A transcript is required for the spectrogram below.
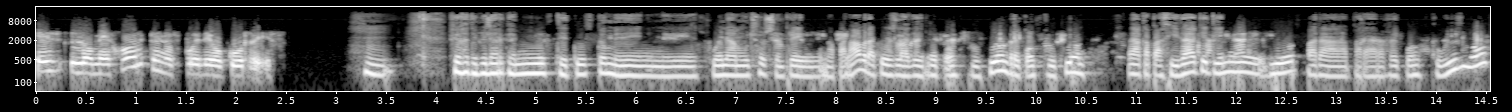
es lo mejor que nos puede ocurrir. Hmm. Fíjate, Pilar, que a mí este texto me, suena mucho siempre una palabra, que es la de reconstrucción, reconstrucción, la capacidad que tiene Dios para, para reconstruirnos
